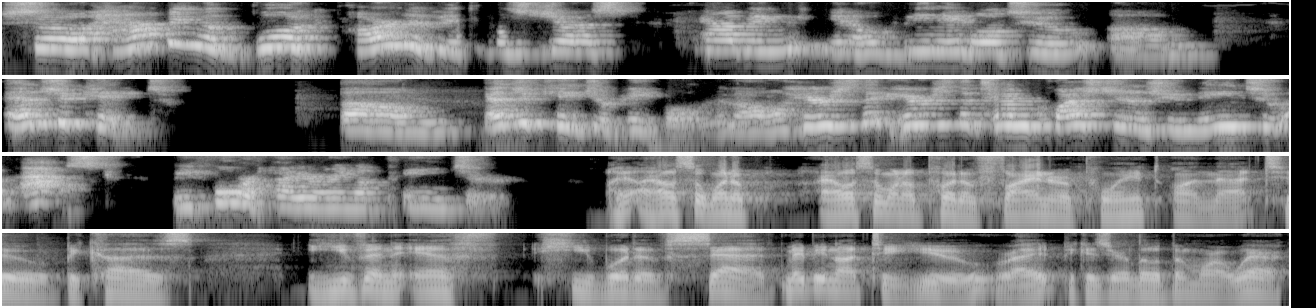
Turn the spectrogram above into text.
So having a book, part of it was just having, you know, being able to um, educate, um, educate your people. You know, here's the here's the ten questions you need to ask before hiring a painter. I, I also want to I also want to put a finer point on that too, because even if he would have said, maybe not to you, right? Because you're a little bit more aware,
